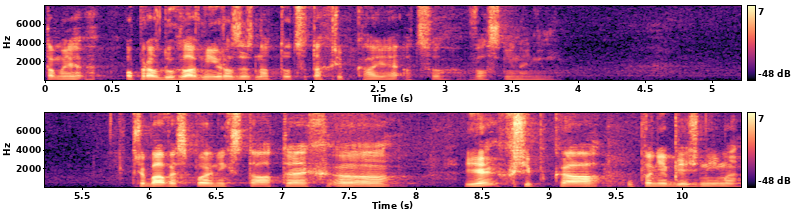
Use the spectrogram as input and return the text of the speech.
tam je opravdu hlavní rozeznat to, co ta chřipka je a co vlastně není. Třeba ve Spojených státech eh, je chřipka úplně běžným,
